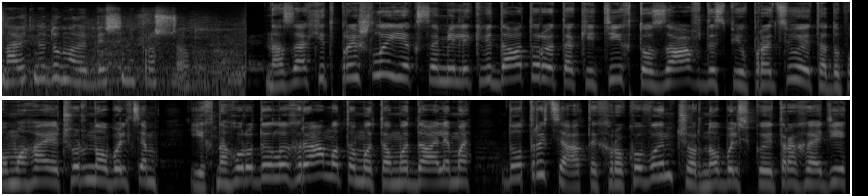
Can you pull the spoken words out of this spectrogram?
навіть не думали більше ні про що. На захід прийшли як самі ліквідатори, так і ті, хто завжди співпрацює та допомагає чорнобильцям. Їх нагородили грамотами та медалями до 30-х роковин Чорнобильської трагедії.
